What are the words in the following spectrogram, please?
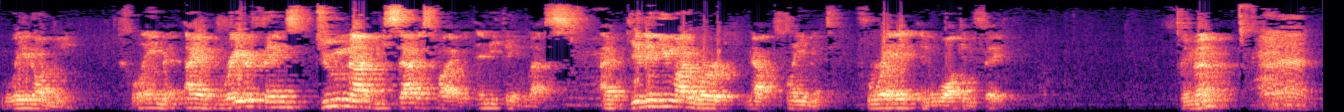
wait on me. Claim it. I have greater things. Do not be satisfied with anything less. I've given you my word. Now claim it. Pray it and walk in faith. Amen? Amen.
